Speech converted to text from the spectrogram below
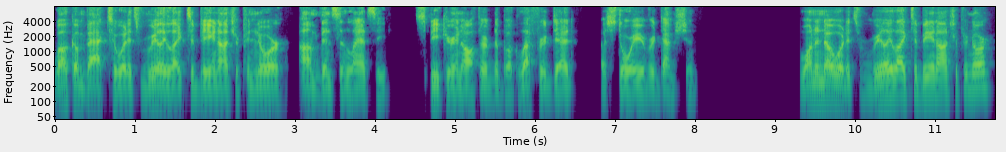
Welcome back to what it's really like to be an entrepreneur. I'm Vincent Lanci, speaker and author of the book Left for Dead A Story of Redemption. Want to know what it's really like to be an entrepreneur?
